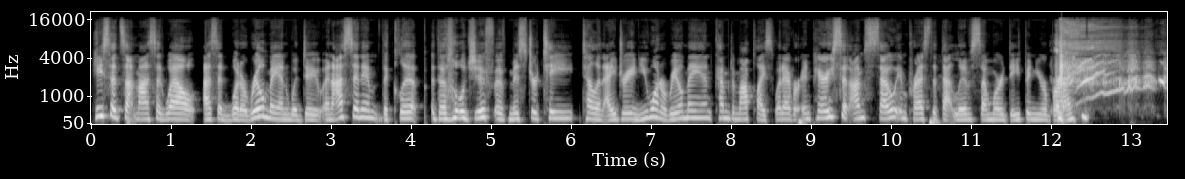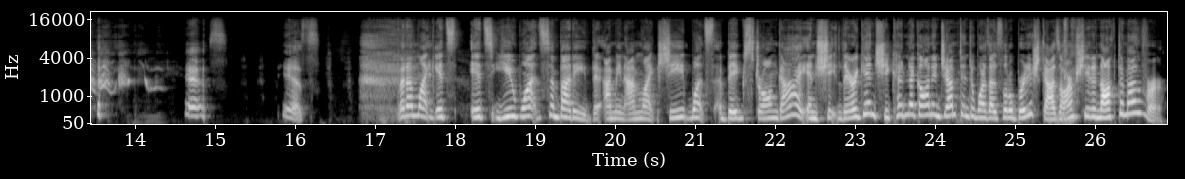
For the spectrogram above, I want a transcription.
He said something. I said, well, I said, what a real man would do. And I sent him the clip, the little gif of Mr. T telling Adrian, you want a real man? Come to my place, whatever. And Perry said, I'm so impressed that that lives somewhere deep in your brain. yes. Yes. But I'm like, it's it's you want somebody that I mean, I'm like, she wants a big, strong guy. And she there again, she couldn't have gone and jumped into one of those little British guys' arms. She'd have knocked him over.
